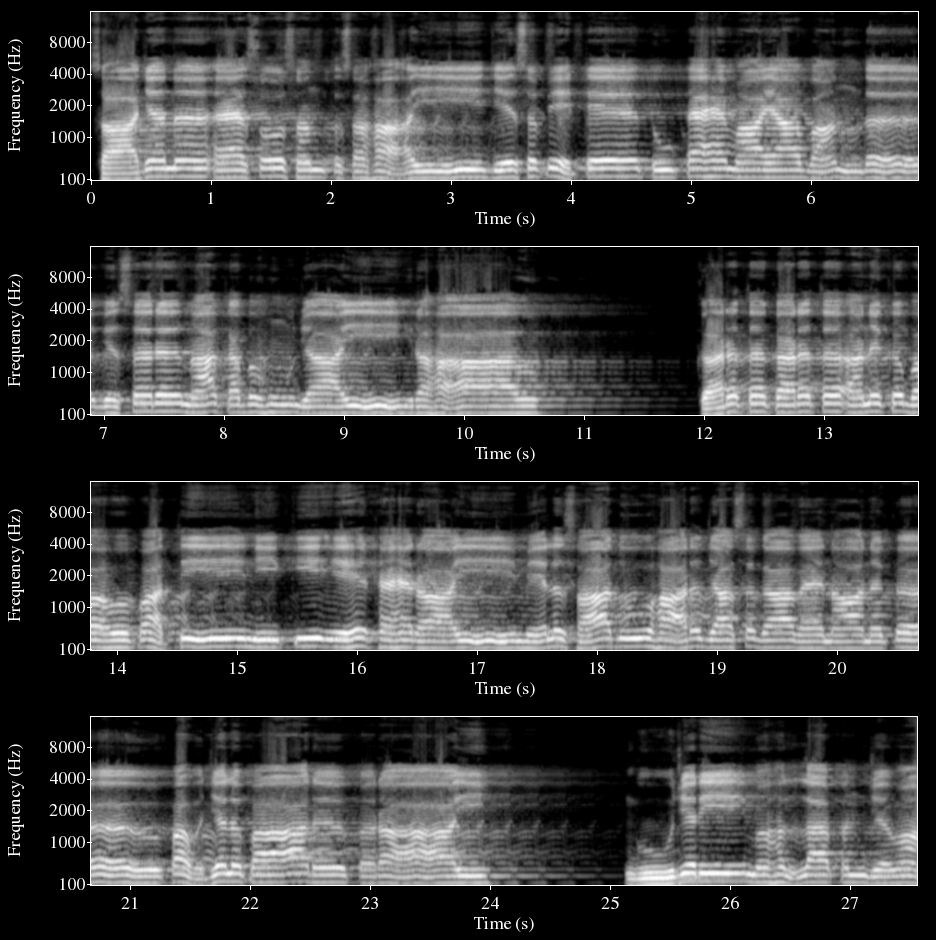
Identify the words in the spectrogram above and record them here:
ਸਾਜਨ ਐਸੋ ਸੰਤ ਸਹਾਈ, ਜਿਸ ਭੇਟੇ ਟੂਟਹਿ ਮਾਇਆ ਬੰਦ ਵਿਸਰ ਨਾ ਕਬਹੂ ਜਾਈ ਰਹਾਉ। ਕਰਤ ਕਰਤ ਅਨੇਕ ਬਹੁ ਭਾਤੀ, ਨੀਕੀ ਇਹ ਠਹਿਰਾਈ। ਮਿਲ ਸਾਧੂ ਹਰ ਜਸ ਗਾਵੇ ਨਾਨਕ, ਭਵ ਜਲ ਪਾਰ ਕਰਾਈ। ਗੂਜਰੀ ਮਹੱਲਾ ਪੰਜਵਾ,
